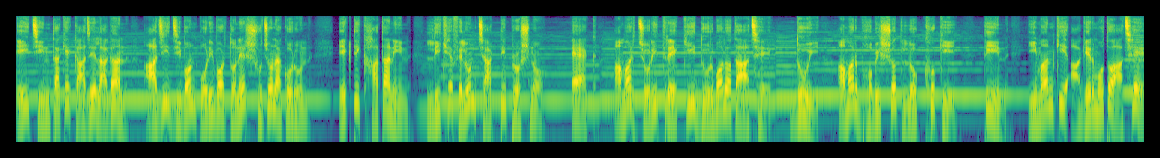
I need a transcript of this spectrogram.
এই চিন্তাকে কাজে লাগান, আজই জীবন পরিবর্তনের সূচনা করুন। একটি খাতা নিন, লিখে ফেলুন চারটি প্রশ্ন। এক, আমার চরিত্রে কি দুর্বলতা আছে? দুই, আমার ভবিষ্যৎ লক্ষ্য কি? তিন ইমান কি আগের মতো আছে?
